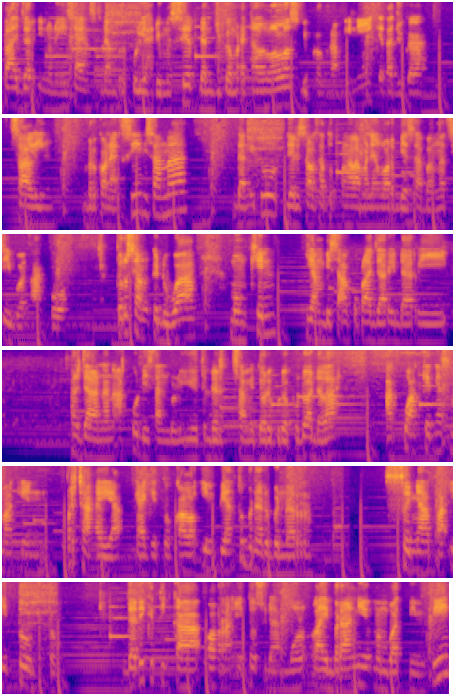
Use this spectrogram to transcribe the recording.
pelajar Indonesia yang sedang berkuliah di Mesir dan juga mereka lolos di program ini. Kita juga saling berkoneksi di sana dan itu jadi salah satu pengalaman yang luar biasa banget sih buat aku. Terus yang kedua mungkin yang bisa aku pelajari dari perjalanan aku di Istanbul Youth Leader Summit 2022 adalah aku akhirnya semakin percaya kayak gitu. Kalau impian tuh benar-benar senyata itu gitu jadi ketika orang itu sudah mulai berani membuat mimpi,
